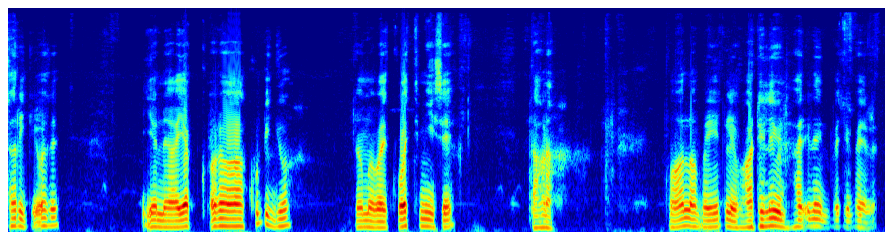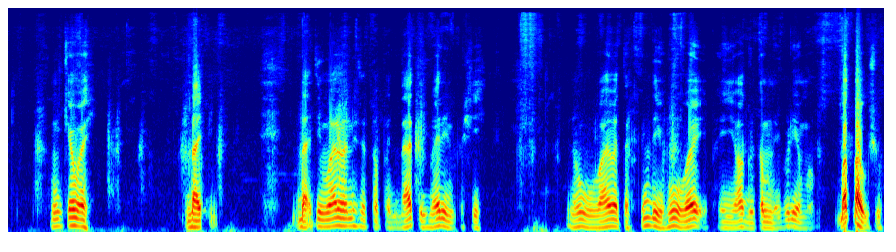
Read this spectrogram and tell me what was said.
ધરી ગયો છે. એને આ એક ખૂટી ગયો. આમાં ભાઈ કોથમી છે, ધાણા. હાલો ભાઈ, એટલે વાઢી લઈને, હારી લઈને પછી ભાઈ શું કહેવાય દાંતી દાંતી મારવાની છે તો પછી દાંતી મારીને પછી નવું વાવેતર કરી હું ભાઈ ભાઈ આગળ તમને વિડીયોમાં બતાવશું.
